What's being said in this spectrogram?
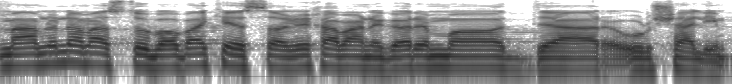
ممنونم از تو بابک اساقی خبرنگار ما در اورشلیم.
